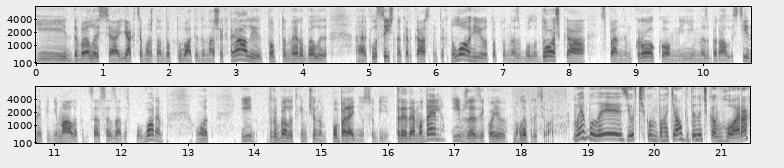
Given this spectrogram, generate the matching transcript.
і дивилися, як це можна адаптувати до наших реалій. Тобто ми робили класичну каркасну технологію. Тобто, у нас була дошка з певним кроком, і ми збирали стіни, піднімали. Про це все зараз поговоримо. От. І зробили таким чином попередньо собі 3D-модель, і вже з якою могли працювати. Ми були з Юрчиком в багатьох будиночках в горах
